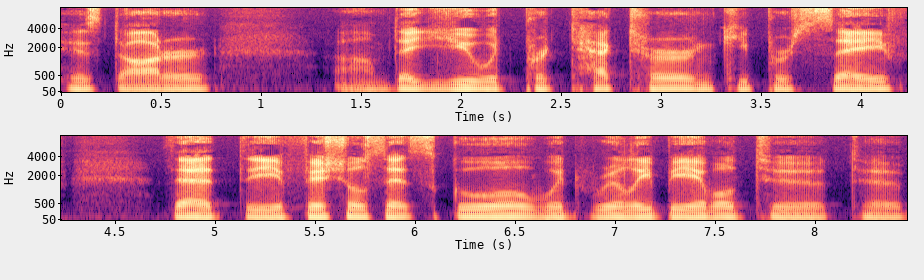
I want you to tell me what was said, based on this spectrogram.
his daughter um, that you would protect her and keep her safe. That the officials at school would really be able to to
